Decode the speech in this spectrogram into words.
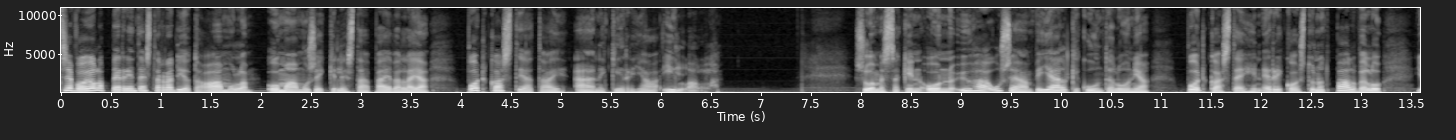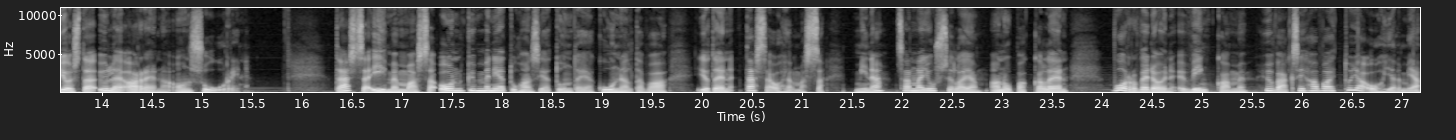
se voi olla perinteistä radiota aamulla, omaa musiikkilistaa päivällä ja podcastia tai äänikirjaa illalla. Suomessakin on yhä useampi jälkikuunteluun ja podcasteihin erikoistunut palvelu, joista Yle Areena on suurin. Tässä ihmemaassa on kymmeniä tuhansia tunteja kuunneltavaa, joten tässä ohjelmassa minä, Sanna Jussila ja Anu Pakkaleen vuorovedoin vinkkaamme hyväksi havaittuja ohjelmia.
